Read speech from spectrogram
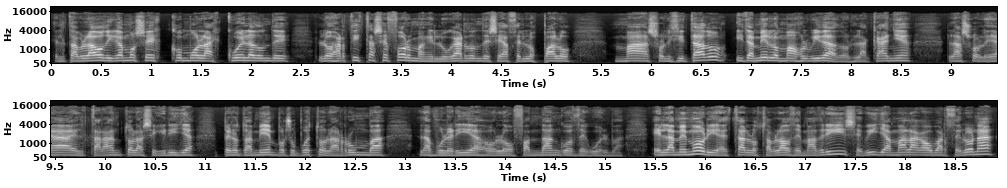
El tablao, digamos, es como la escuela donde los artistas se forman, el lugar donde se hacen los palos más solicitados y también los más olvidados, la caña, la soleá, el taranto, la seguirilla, pero también, por supuesto, la rumba, las bulerías o los fandangos de Huelva. En la memoria están los tablaos de Madrid, Sevilla, Málaga o Barcelona,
